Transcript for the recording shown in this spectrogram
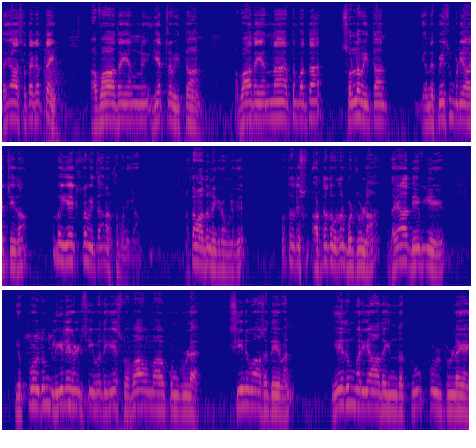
தயா சதகத்தை அவாதயன் இயற்ற வைத்தான். அவாதயன்னா அர்த்தம் பார்த்தா சொல்ல வைத்தான். என்னை பேசும்படியாக தான். நம்ம ஏற்ற வைத்தான் அர்த்தம் பண்ணிக்கலாம். அர்த்தமாகுதுன்னு நினைக்கிறேன் உங்களுக்கு. மொத்தத்தை அர்த்தத்தை ஒருத்தர் படிச்சுடலாம் தயாதேவியே எப்பொழுதும் லீலைகள் செய்வதையே சுவாவமாக கொண்டுள்ள சீனிவாச தேவன் ஏதும் அறியாத இந்த தூப்புள் பிள்ளையை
